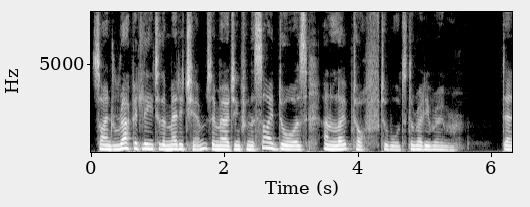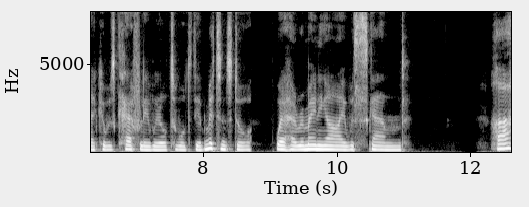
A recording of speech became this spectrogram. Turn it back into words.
signed rapidly to the Medichimps emerging from the side doors, and loped off towards the ready room. Denica was carefully wheeled towards the admittance door, where her remaining eye was scanned. Huh?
